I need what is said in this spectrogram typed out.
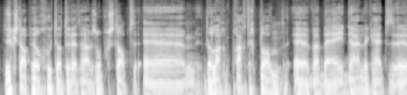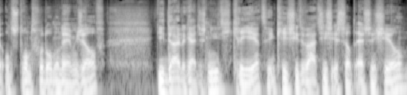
Dus ik snap heel goed dat de wethouder is opgestapt. Uh, er lag een prachtig plan waarbij duidelijkheid ontstond voor de onderneming zelf. Die duidelijkheid is niet gecreëerd. In crisissituaties is dat essentieel.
